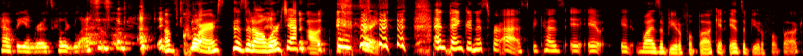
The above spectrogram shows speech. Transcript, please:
happy in rose colored glasses about it. Of course, because it all worked out. right. and thank goodness for us because it, it it was a beautiful book. It is a beautiful book.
